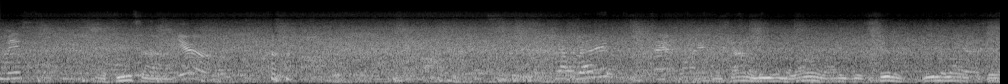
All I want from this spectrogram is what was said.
I. A few times. Yeah. Y'all ready? I'm trying to leave him alone while he's just chilling. Leave him alone for sure.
